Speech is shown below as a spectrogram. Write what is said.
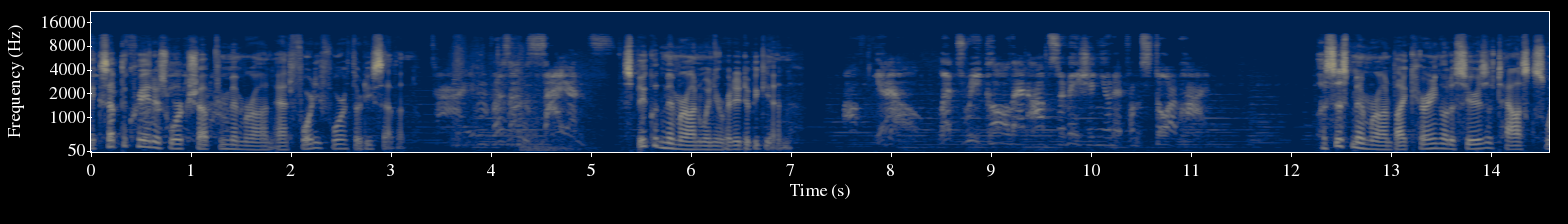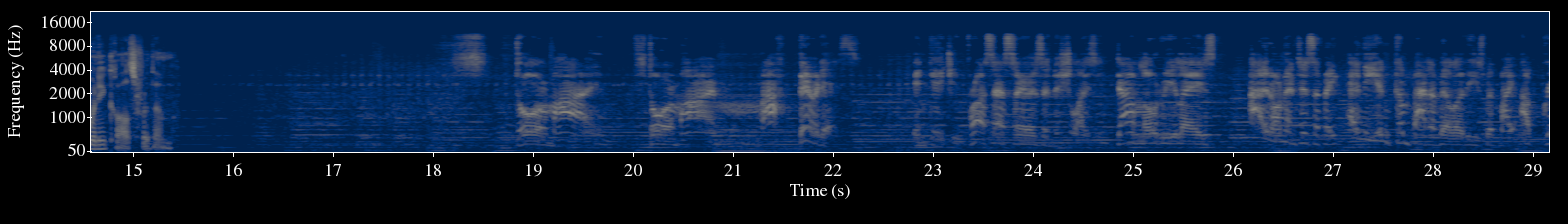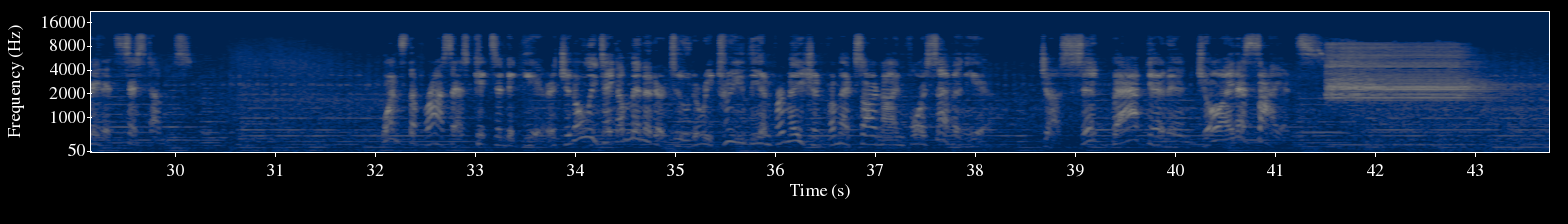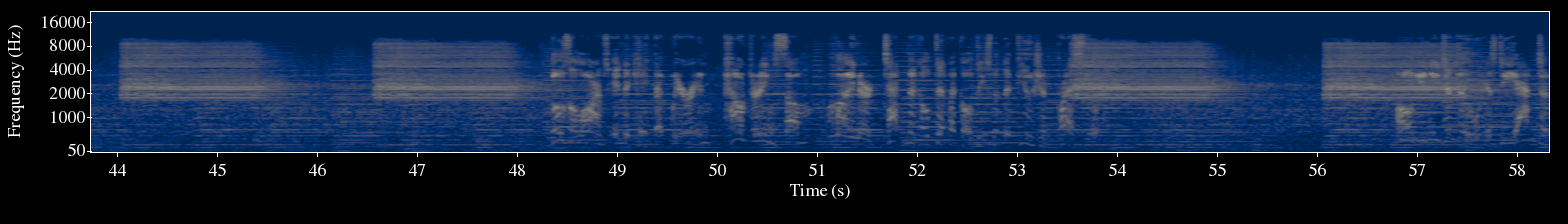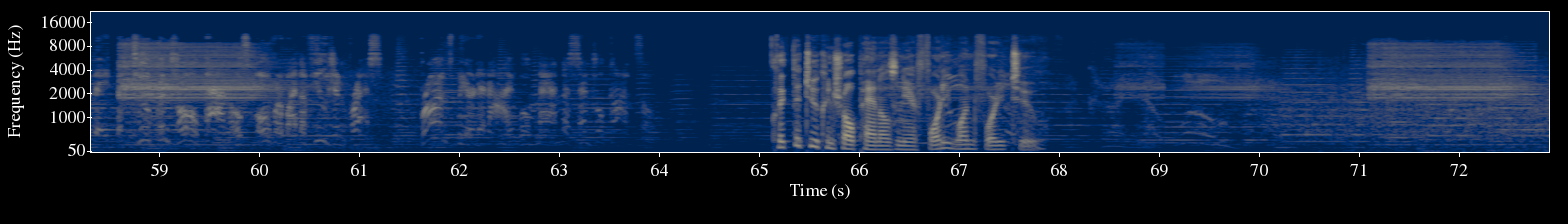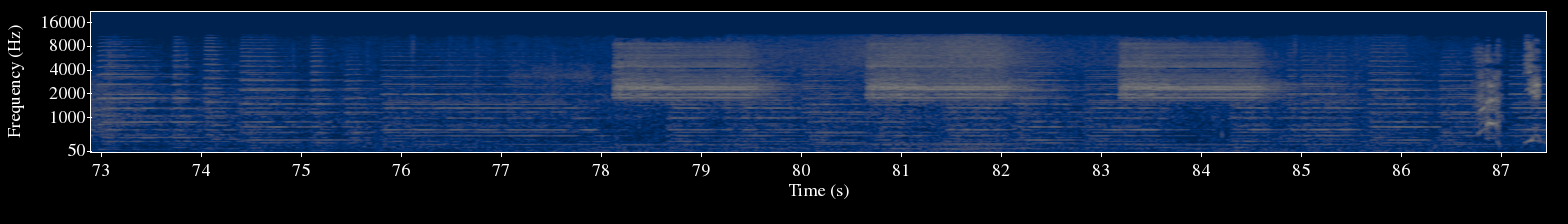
Accept the Creator's Workshop from Mimiron at 4437. Time for some science! Speak with Mimiron when you're ready to begin. You know. Let's recall that observation unit from Stormheim. Assist Mimiron by carrying out a series of tasks when he calls for them. Stormheim. Stormheim. Ah, there it is. Engaging processors, initializing download relays. I don't anticipate any incompatibilities with my upgraded systems. Once the process kicks into gear, it should only take a minute or two to retrieve the information from XR947 here. Just sit back and enjoy the science. Those alarms indicate that we're encountering some minor technical difficulties with the fusion press unit. All you need to do is deactivate the two control panels over by the fusion press. Bronzebeard and I will man the central console. Click the two control panels near 4142.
